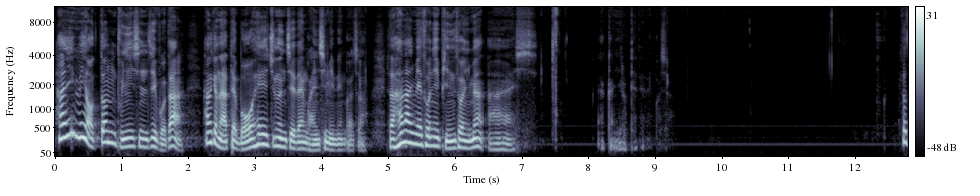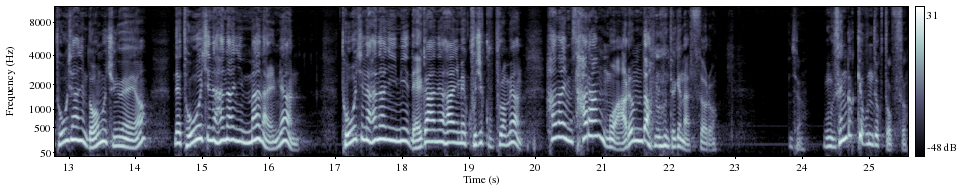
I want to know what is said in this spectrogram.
하나님이 어떤 분이신지보다 하나님께 나한테 뭐 해주는지에 대한 관심이 있는 거죠. 그래서 하나님의 손이 빈손이면 아씨 약간 이렇게 되는 거죠. 그래서 도우신 하나님 너무 중요해요. 근데 도우시는 하나님만 알면 도우시는 하나님이 내가 아는 하나님의 99%면 하나님 사랑 뭐 아름다움은 되게 낯설어. 그죠? 뭐 생각해 본 적도 없어.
